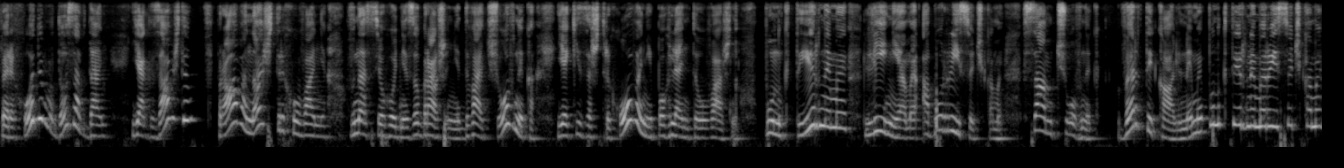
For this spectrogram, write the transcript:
Переходимо до завдань. Як завжди, вправа на штрихування. В нас сьогодні зображені два човника, які заштриховані, погляньте уважно, пунктирними лініями або рисочками. Сам човник вертикальними пунктирними рисочками,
